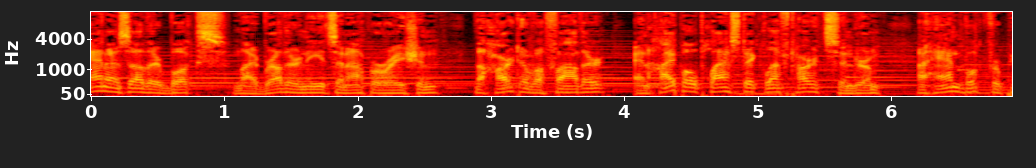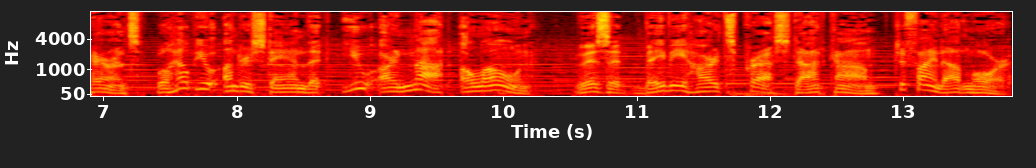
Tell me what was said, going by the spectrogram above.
Anna's other books, My Brother Needs an Operation, The Heart of a Father, and Hypoplastic Left Heart Syndrome, a handbook for parents, will help you understand that you are not alone. Visit babyheartspress.com to find out more.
